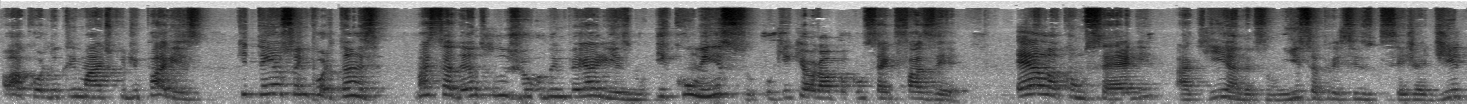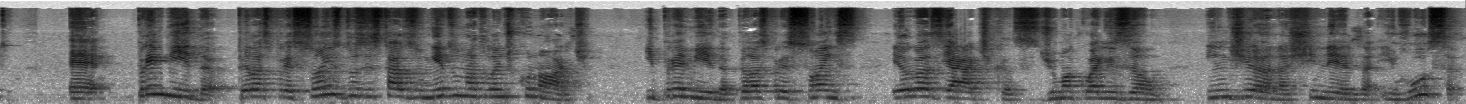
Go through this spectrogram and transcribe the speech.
ao Acordo Climático de Paris, que tem a sua importância, mas está dentro do jogo do imperialismo. E com isso, o que, que a Europa consegue fazer? Ela consegue, aqui, Anderson, isso é preciso que seja dito, é premida pelas pressões dos Estados Unidos no Atlântico Norte e premida pelas pressões euroasiáticas de uma coalizão indiana, chinesa e russa,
